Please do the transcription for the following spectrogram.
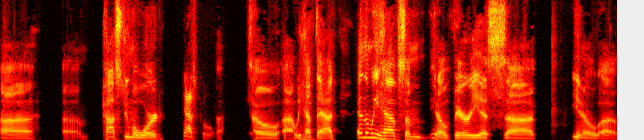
uh, um, costume award. That's cool. So uh, we have that, and then we have some, you know, various, uh, you know, uh,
